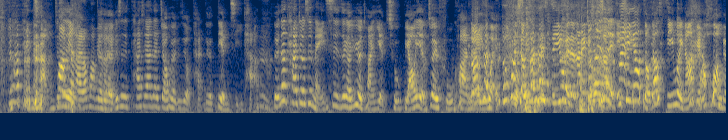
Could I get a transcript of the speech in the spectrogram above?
就他平常就是画面来了，画面来了，对对对，就是他现在在教会就是有弹这个电吉他，嗯。对，那他就是每一次这个乐团演出表演最浮夸的那一位，都会想站在 C 位的那一个，就是一定要走到 C 位，然后给他晃个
